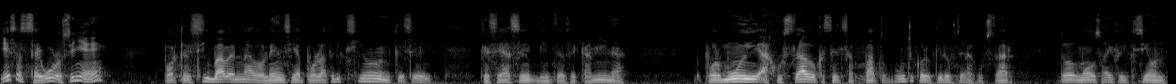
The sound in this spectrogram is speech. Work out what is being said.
Y eso seguro sí, ¿eh? Porque sí va a haber una dolencia por la fricción que se, que se hace mientras se camina. Por muy ajustado que esté el zapato, mucho que lo quiere usted ajustar, de todos modos hay fricción.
